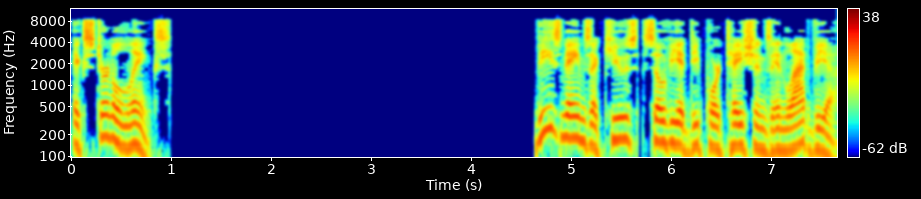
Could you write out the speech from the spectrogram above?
External links. These names accuse Soviet deportations in Latvia.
